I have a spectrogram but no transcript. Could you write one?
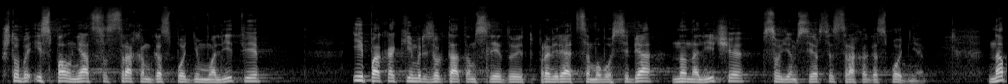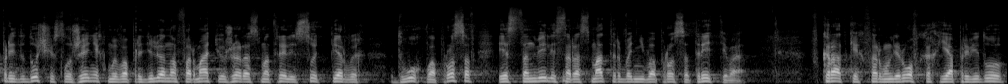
чтобы исполняться страхом Господним в молитве – и по каким результатам следует проверять самого себя на наличие в своем сердце страха Господня. На предыдущих служениях мы в определенном формате уже рассмотрели суть первых двух вопросов и остановились на рассматривании вопроса третьего. В кратких формулировках я приведу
